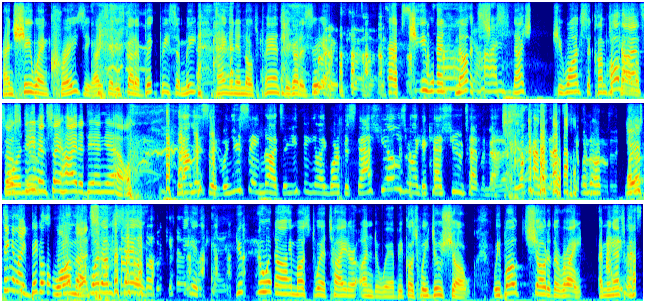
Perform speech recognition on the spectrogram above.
And she went crazy. I said, he's got a big piece of meat hanging in those pants. You got to see it. And she went Oh, nuts. God. Now she, she wants to come to Hold on. So, Stephen, say hi to Danielle. now listen, when you say nuts, are you thinking like more pistachios or like a cashew type of nut? I mean, what kind of nuts is going on over there? I was thinking like big old walnuts. What, what I'm saying, oh, okay, is- okay. you, you and I must wear tighter underwear because we do show. We both show to the right. I mean, I- that's how that's-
